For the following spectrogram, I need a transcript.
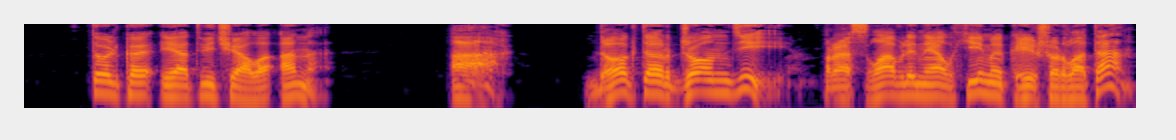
— только и отвечала она. «Ах, доктор Джон Ди, Прославленный алхимик и шарлатан?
